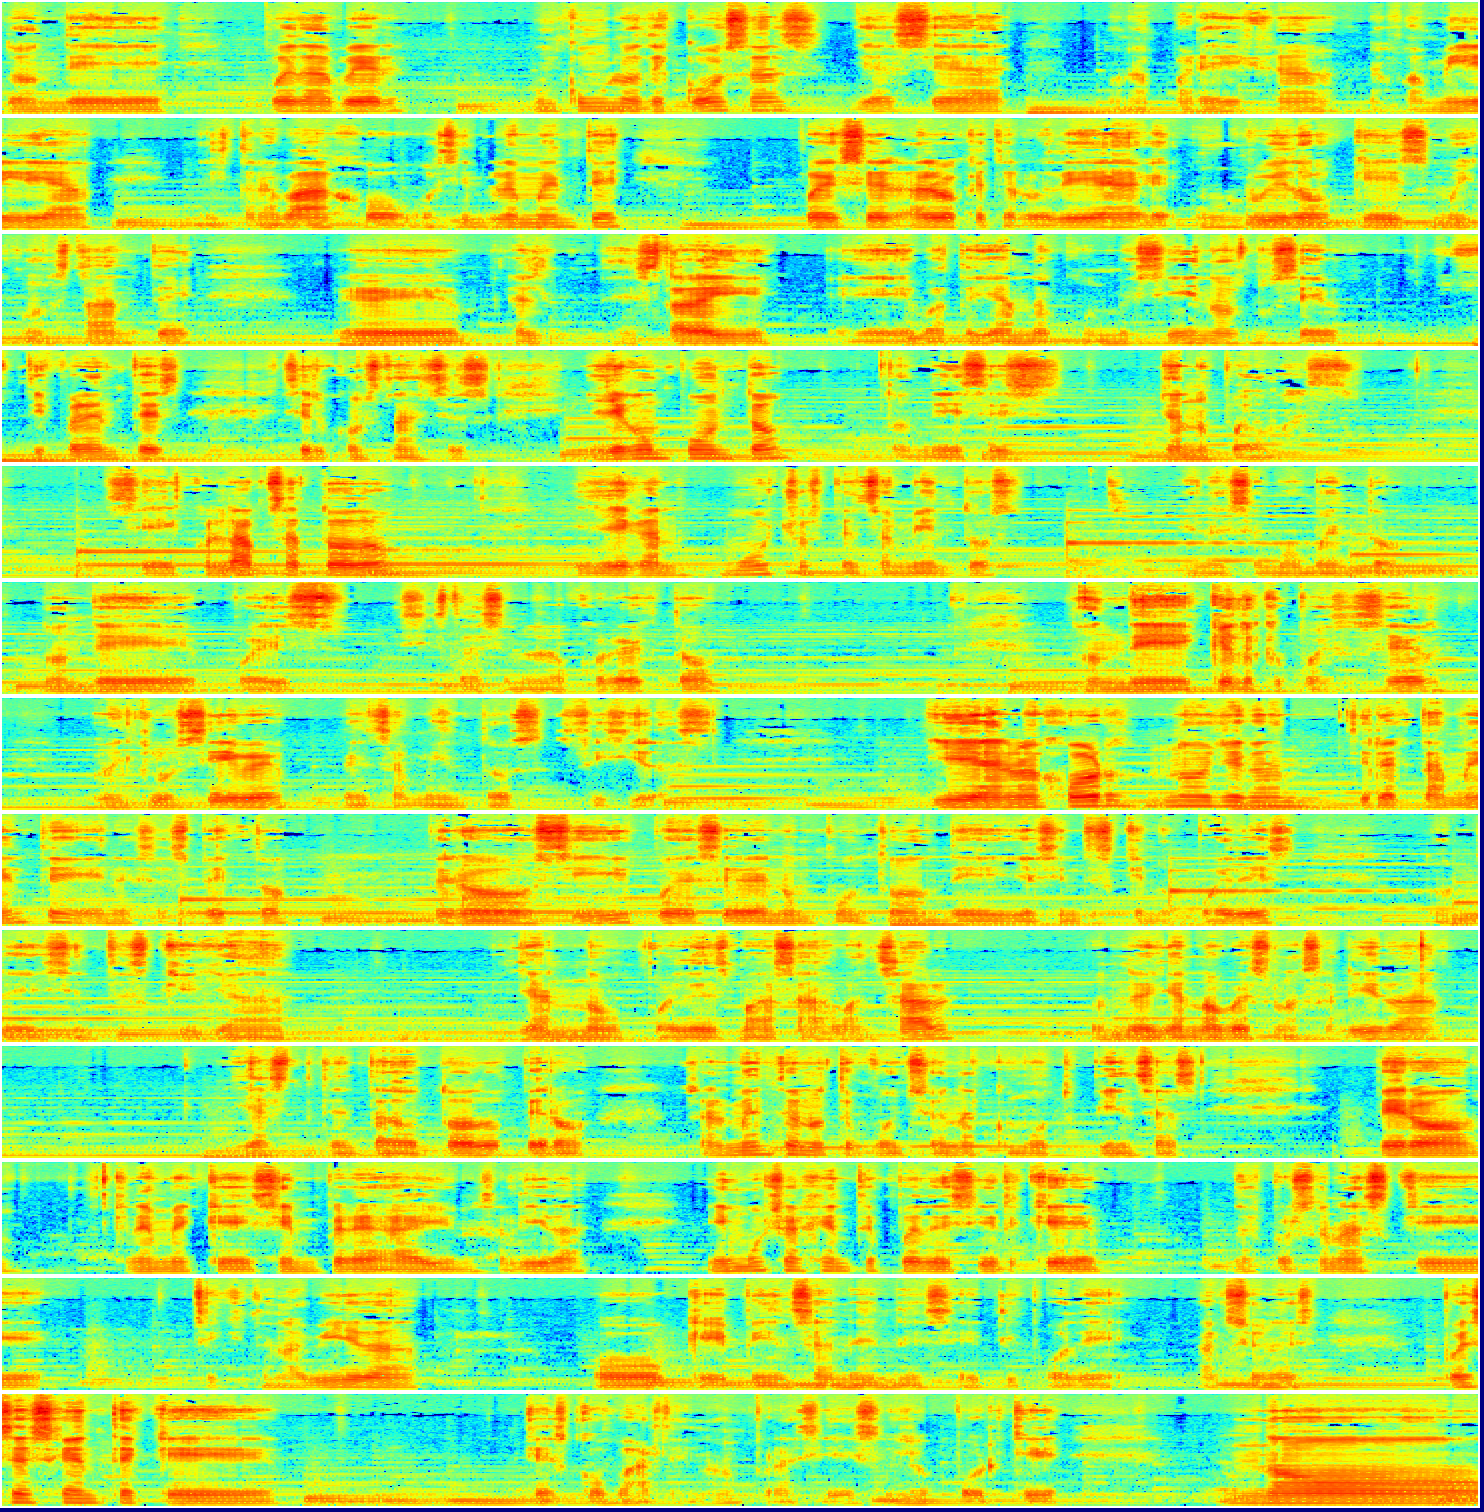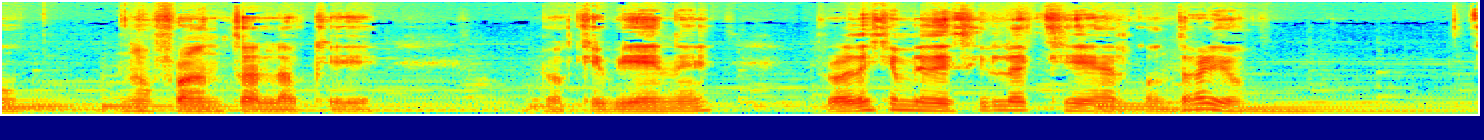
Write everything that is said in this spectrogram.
donde puede haber un cúmulo de cosas, ya sea una pareja, una familia, el trabajo o simplemente puede ser algo que te rodea, un ruido que es muy constante, eh, el estar ahí eh, batallando con vecinos, no sé, diferentes circunstancias. Y llega un punto donde dices, ya no puedo más. Se colapsa todo y llegan muchos pensamientos en ese momento donde pues si estás haciendo lo correcto, donde qué es lo que puedes hacer o inclusive pensamientos suicidas. Y a lo mejor no llegan directamente en ese aspecto, pero sí puede ser en un punto donde ya sientes que no puedes, donde sientes que ya, ya no puedes más avanzar, donde ya no ves una salida, ya has intentado todo, pero realmente no te funciona como tú piensas. Pero créeme que siempre hay una salida y mucha gente puede decir que las personas que se quitan la vida o que piensan en ese tipo de acciones pues es gente que, es cobarde, ¿no? Por así decirlo, porque no, no afronta lo que, lo que viene. Pero déjeme decirle que al contrario,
